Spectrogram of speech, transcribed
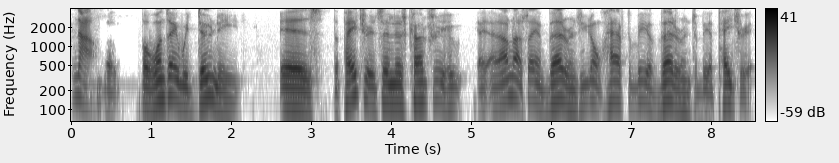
No. But, but one thing we do need is the patriots in this country who, and I'm not saying veterans, you don't have to be a veteran to be a patriot.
